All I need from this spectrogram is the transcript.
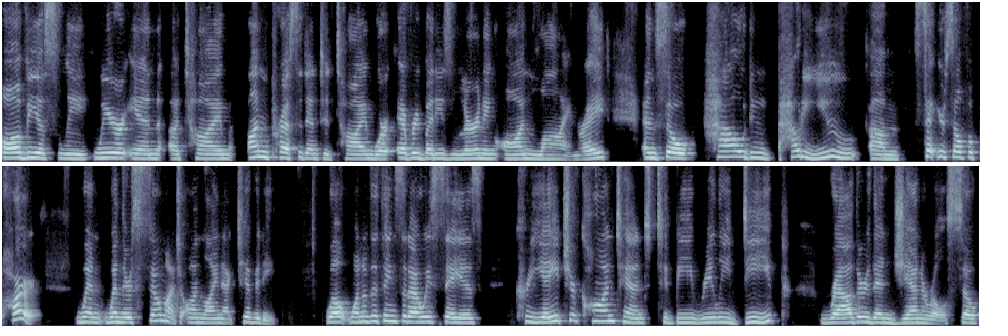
obviously we're in a time unprecedented time where everybody's learning online right and so how do how do you um, set yourself apart when when there's so much online activity well one of the things that i always say is create your content to be really deep rather than general. So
